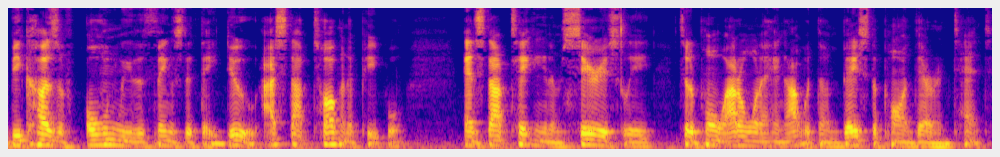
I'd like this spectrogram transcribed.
because of only the things that they do. I stop talking to people and stop taking them seriously to the point where I don't want to hang out with them based upon their intent.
